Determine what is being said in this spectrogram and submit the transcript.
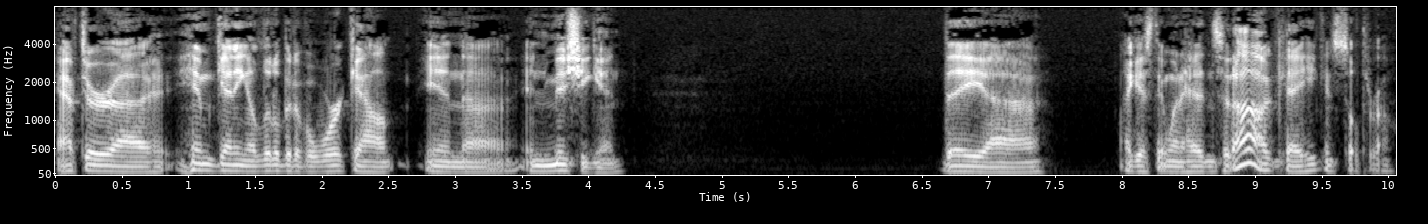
after uh, him getting a little bit of a workout in uh, in Michigan, they uh, I guess they went ahead and said, "Oh, okay, he can still throw.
